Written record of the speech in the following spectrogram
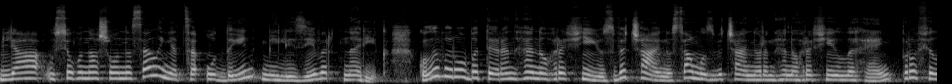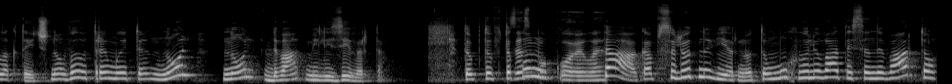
Для усього нашого населення це 1 мілізіверт на рік. Коли ви робите рентгенографію, звичайну, саму звичайну рентгенографію легень, профілактично, ви отримуєте 0,02 мілізіверта. Тобто в такому Заспокоїли. так, абсолютно вірно. Тому хвилюватися не варто,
